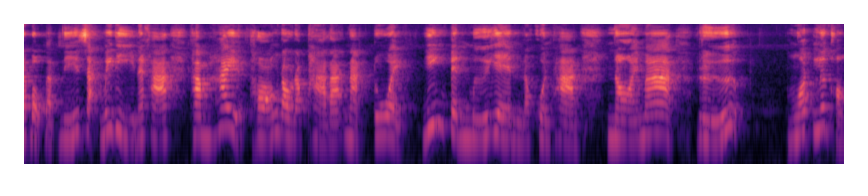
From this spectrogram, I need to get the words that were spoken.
ระบบแบบนี้จะไม่ดีนะคะทำให้ท้องเรารับภาระหนักด้วย ยิ่งเป็นมื้อเย็นเราควรทานน้อยมาก หรือ งดเรื่องของ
